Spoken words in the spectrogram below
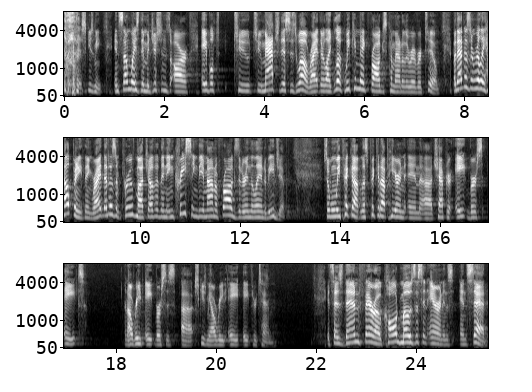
excuse me, in some ways, the magicians are able to, to, to match this as well, right? They're like, look, we can make frogs come out of the river too. But that doesn't really help anything, right? That doesn't prove much other than increasing the amount of frogs that are in the land of Egypt. So when we pick up, let's pick it up here in, in uh, chapter 8, verse 8. And I'll read 8 verses, uh, excuse me, I'll read 8, 8 through 10. It says, Then Pharaoh called Moses and Aaron and, and said,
